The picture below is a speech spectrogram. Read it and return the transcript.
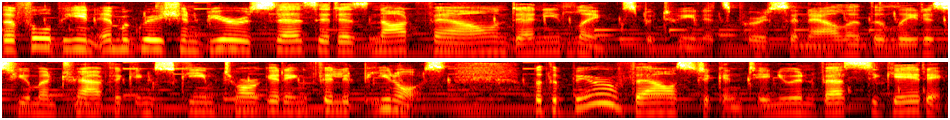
The Philippine Immigration Bureau says it has not found any links between its personnel and the latest human trafficking scheme targeting Filipinos, but the Bureau vows to continue investigating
